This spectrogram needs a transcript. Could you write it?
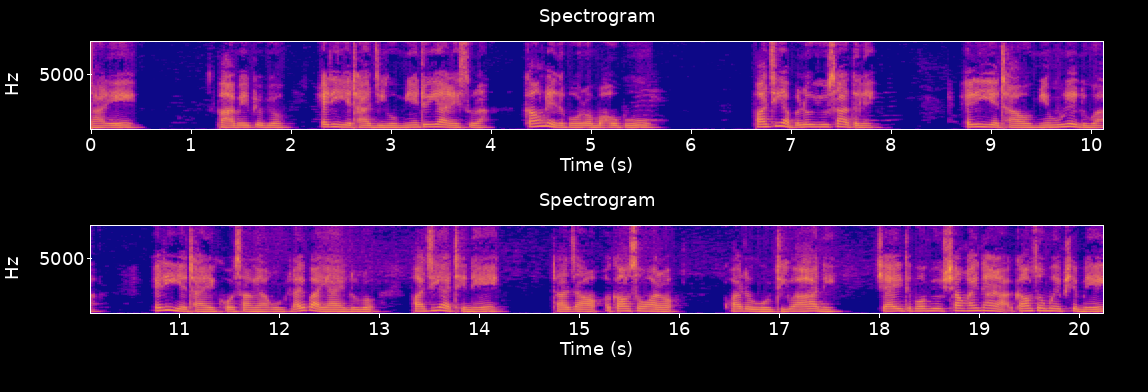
ရတယ်။ဘာပဲပြောပြောအဲ့ဒီရထားကြီးကိုမြင်တွေ့ရတယ်ဆိုတာကောင်းတဲ့သဘောတော့မဟုတ်ဘူး။ဘာကြီးကဘလို့ယူဆတယ်လဲ။အဲ့ဒီရထားကိုမြင်မှုတဲ့လူက အဲ့ဒီရထားရဲ့ခေါ်ဆောင်ရကိုလိုက်ပါရရဲ့လို့တော့ဘာကြီးကထင်တယ်။ဒါကြောင့်အကောင်းဆုံးကတော့ခွားတို့ကိုဒီဝါကနေယာယီသဘောမျိုးရှောင်ခိုင်းထားတာအကောင်းဆုံးပဲဖြစ်မယ်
